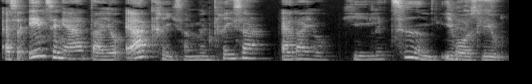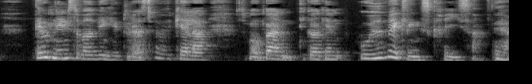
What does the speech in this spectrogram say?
Altså en ting er, at der jo er kriser, men kriser er der jo hele tiden i vores liv. Det er jo den eneste måde, vi kan... Det er også, hvad vi kalder små børn, de går igennem udviklingskriser. Ja.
